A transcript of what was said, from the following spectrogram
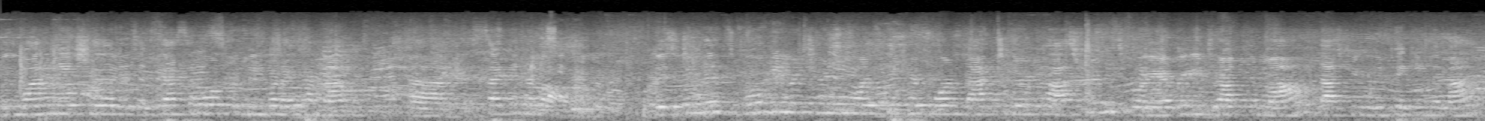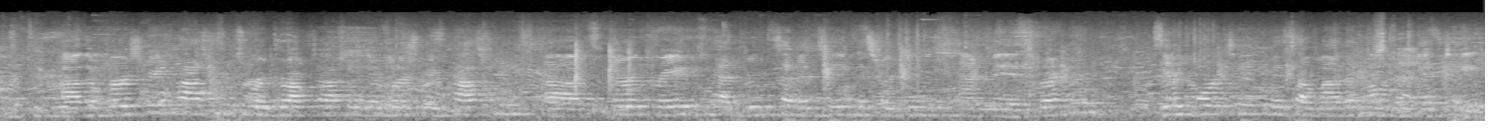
we want to make sure that it's accessible for people to come up. Um, second of all, the students will be returning once they perform back to their classrooms, wherever you drop them off, that's where you'll be picking them up. Uh, the first grade classrooms were dropped off in their first grade classrooms. Uh, third grade, we had group 17, Mr. Coons and Ms. Record. Group 14, Ms. Almada and Ms. Tate.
